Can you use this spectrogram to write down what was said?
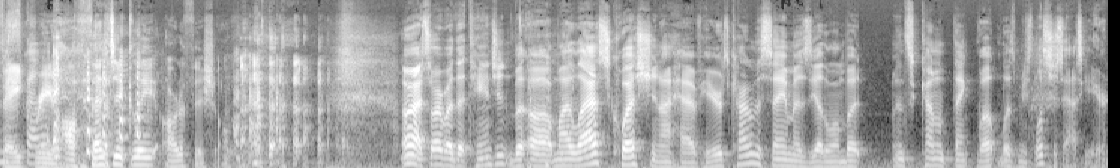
Fake real. Authentically artificial. All right, sorry about that tangent, but uh, my last question I have here is kind of the same as the other one, but it's kind of think. Well, let's let's just ask it here.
